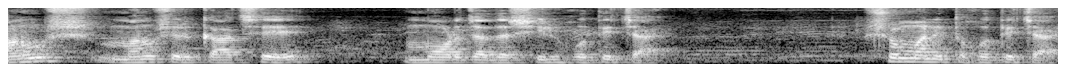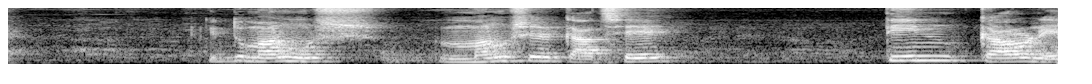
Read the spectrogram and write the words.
মানুষ মানুষের কাছে মর্যাদাশীল হতে চায়, সম্মানিত হতে চায়। কিন্তু মানুষ মানুষের কাছে তিন কারণে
